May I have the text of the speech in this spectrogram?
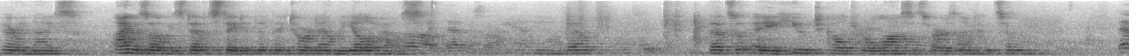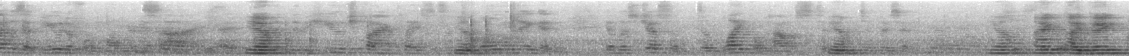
very nice. I was always devastated that they tore down the Yellow House. Oh, that was, yeah. Know, that, that's a huge cultural loss as far as I'm concerned. That was a beautiful home inside. Yeah. The the huge fireplaces Yeah. and the molding and, it was just a delightful house to, Yeah. to visit. Yeah, I, I va-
